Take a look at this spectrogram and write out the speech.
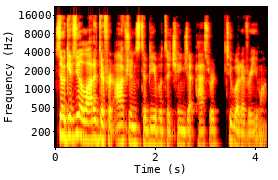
So it gives you a lot of different options to be able to change that password to whatever you want.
